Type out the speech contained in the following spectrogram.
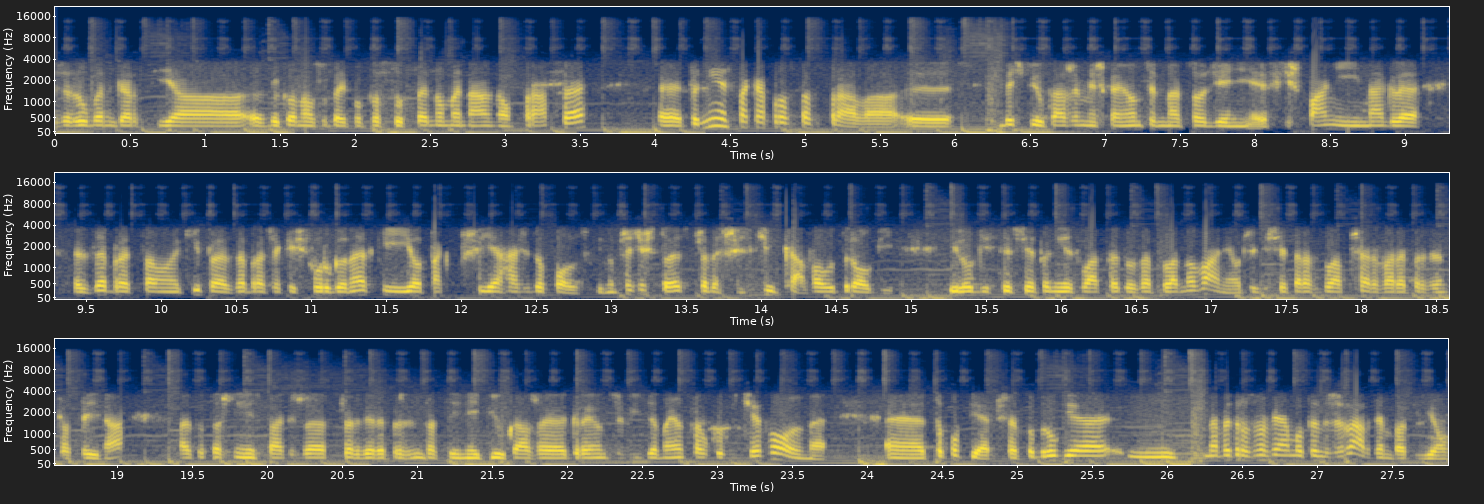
że Ruben Garcia wykonał tutaj po prostu fenomenalną pracę. E, To nie jest taka prosta sprawa, e, być piłkarzem mieszkającym na co dzień w Hiszpanii i nagle zebrać całą ekipę, zebrać jakieś furgonetki i o tak przyjechać do Polski. No przecież to jest przede wszystkim kawał drogi i logistycznie to nie jest łatwe do zaplanowania. Oczywiście teraz była przerwa reprezentacyjna, ale to też nie jest tak, że w przerwie reprezentacyjnej piłkarze grający w lidze mają całkowicie wolne. E, To po pierwsze. Po drugie, mm, nawet rozmawiałem o tym z Gerardem Badillą.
